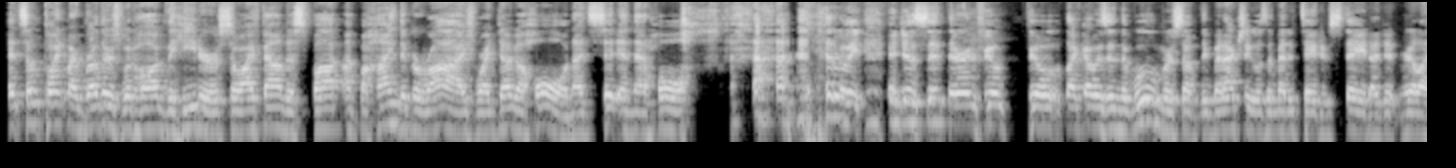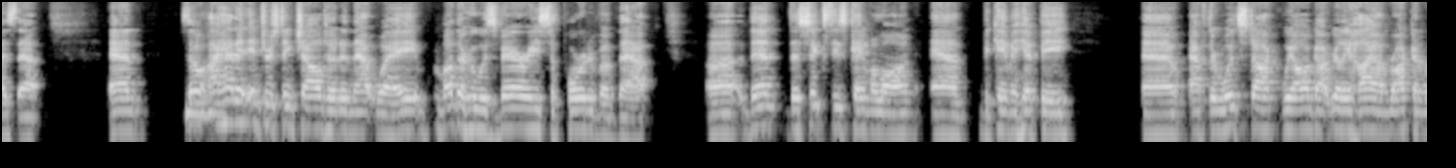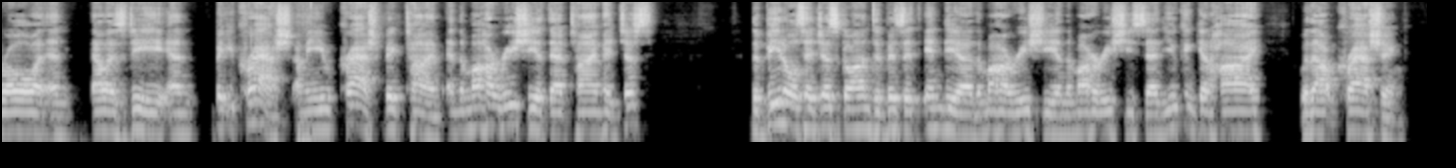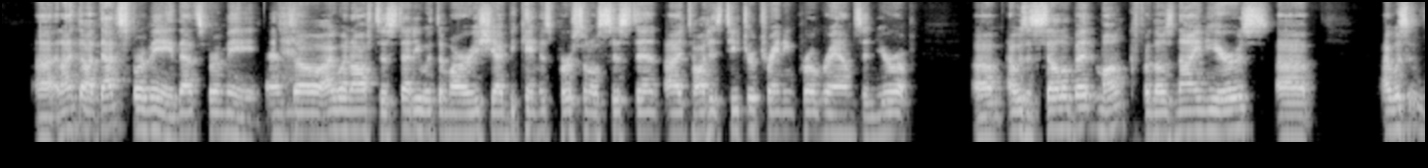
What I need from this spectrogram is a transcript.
at some point my brothers would hog the heater. So I found a spot behind the garage where I dug a hole and I'd sit in that hole. literally and just sit there and feel feel like I was in the womb or something, but actually it was a meditative state. I didn't realize that. And so mm-hmm. I had an interesting childhood in that way. Mother who was very supportive of that. Uh, then the 60s came along and became a hippie. Uh, after Woodstock, we all got really high on rock and roll and LSD. And but you crash. I mean, you crash big time. And the Maharishi at that time had just the Beatles had just gone to visit India, the Maharishi, and the Maharishi said, "You can get high without crashing." Uh, and I thought, that's for me. That's for me. And so I went off to study with the Maharishi. I became his personal assistant. I taught his teacher training programs in Europe. Um, I was a celibate monk for those nine years. Uh, I was a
